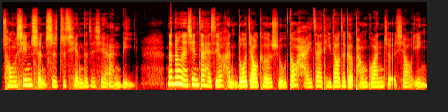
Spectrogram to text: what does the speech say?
重新审视之前的这些案例。那当然，现在还是有很多教科书都还在提到这个旁观者效应。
